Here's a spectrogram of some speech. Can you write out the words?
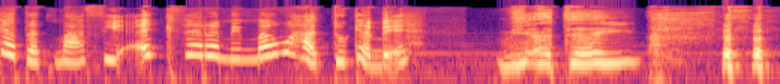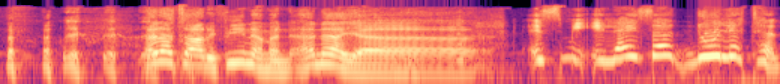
لا تطمع في أكثر مما وعدتك به. مئتين؟ ألا تعرفين من أنا يا؟ اسمي إليزا دوليتل.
